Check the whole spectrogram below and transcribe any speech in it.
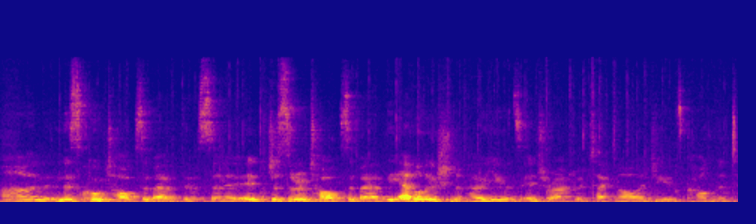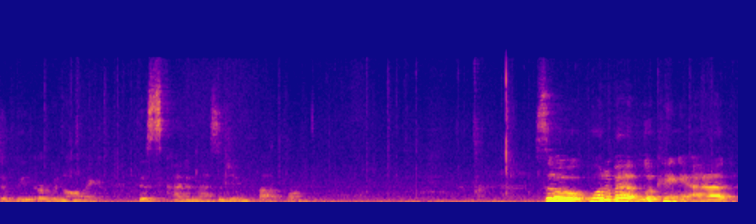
Um, and this quote talks about this, and it, it, just sort of talks about the evolution of how humans interact with technology. It's cognitively ergonomic, this kind of messaging platform. So what about looking at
